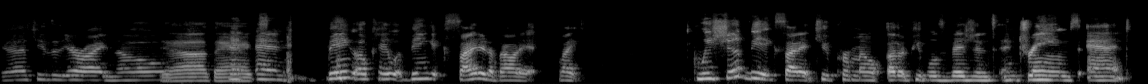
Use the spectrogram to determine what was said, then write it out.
yeah jesus you're right. No. Yeah thanks. and, and being okay with being excited about it. Like we should be excited to promote other people's visions and dreams and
